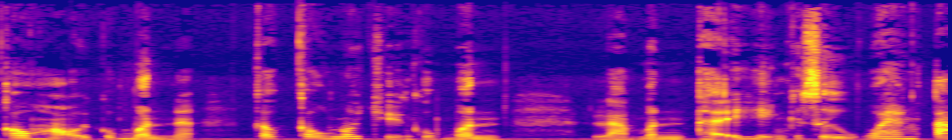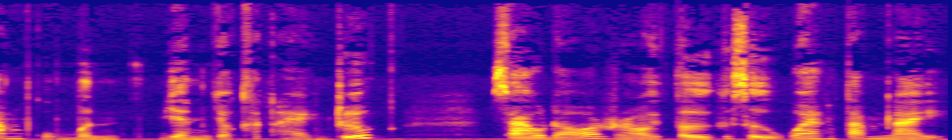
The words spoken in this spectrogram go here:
câu hỏi của mình á, câu câu nói chuyện của mình là mình thể hiện cái sự quan tâm của mình dành cho khách hàng trước. Sau đó rồi từ cái sự quan tâm này,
